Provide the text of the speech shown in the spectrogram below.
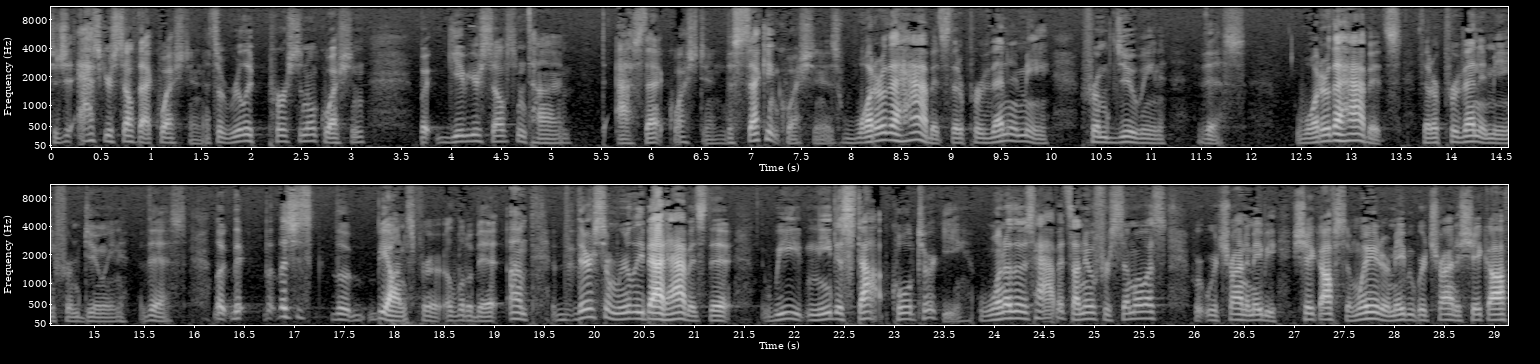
So just ask yourself that question. That's a really personal question, but give yourself some time to ask that question. The second question is what are the habits that are preventing me from doing this? What are the habits that are preventing me from doing this? Look, th- let's just be honest for a little bit. Um, there's some really bad habits that we need to stop cold turkey. One of those habits, I know for some of us, we're, we're, trying to maybe shake off some weight, or maybe we're trying to shake off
